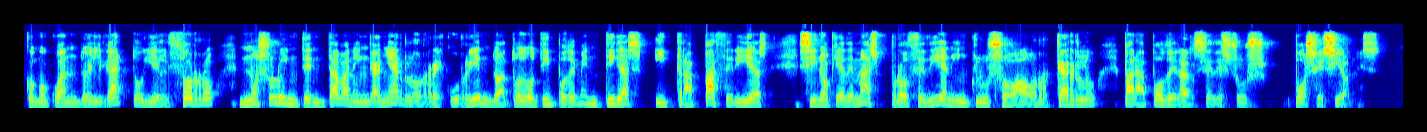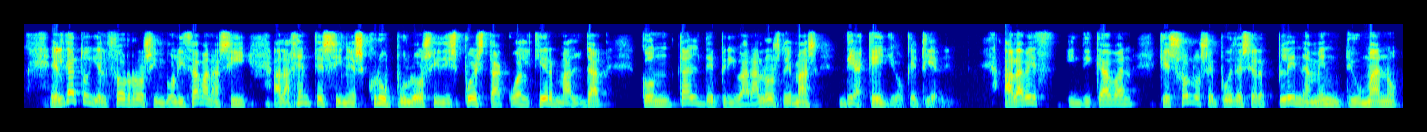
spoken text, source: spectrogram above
como cuando el gato y el zorro no solo intentaban engañarlo recurriendo a todo tipo de mentiras y trapacerías, sino que además procedían incluso a ahorcarlo para apoderarse de sus posesiones. El gato y el zorro simbolizaban así a la gente sin escrúpulos y dispuesta a cualquier maldad con tal de privar a los demás de aquello que tienen. A la vez indicaban que sólo se puede ser plenamente humano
